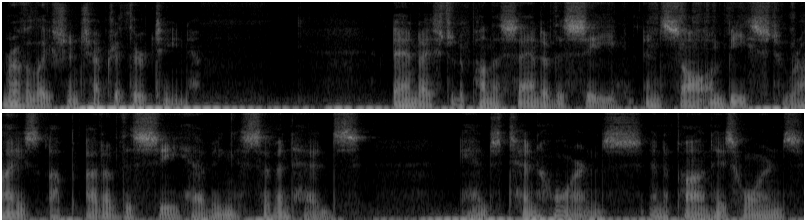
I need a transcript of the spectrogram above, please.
Revelation chapter 13. And I stood upon the sand of the sea, and saw a beast rise up out of the sea, having seven heads and ten horns, and upon his horns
